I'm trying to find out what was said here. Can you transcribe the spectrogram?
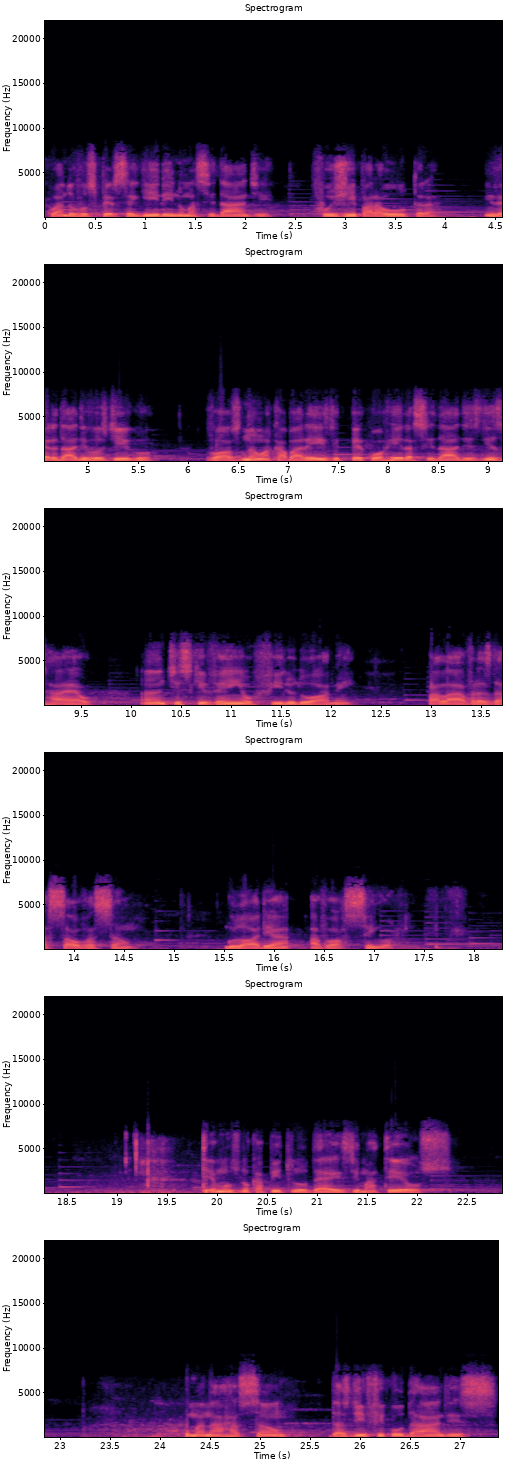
Quando vos perseguirem numa cidade, fugi para outra. Em verdade vos digo, vós não acabareis de percorrer as cidades de Israel antes que venha o Filho do Homem. Palavras da salvação. Glória a vós, Senhor. Temos no capítulo 10 de Mateus uma narração das dificuldades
